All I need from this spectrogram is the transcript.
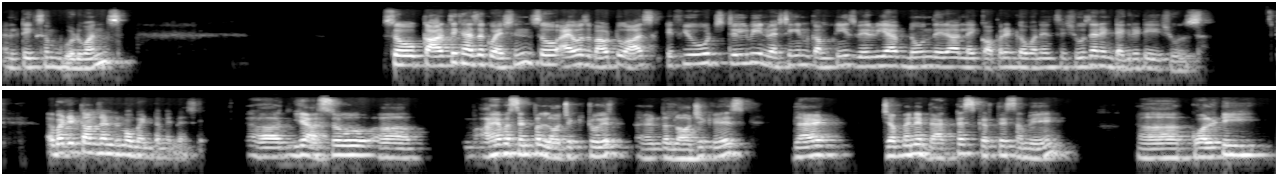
I'll take some good ones. So Karthik has a question. So I was about to ask if you would still be investing in companies where we have known there are like corporate governance issues and integrity issues, but it comes under momentum investing. Uh, yeah. So uh, I have a simple logic to it, and the logic is that जब मैंने बैक टेस्ट करते समय क्वालिटी uh,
